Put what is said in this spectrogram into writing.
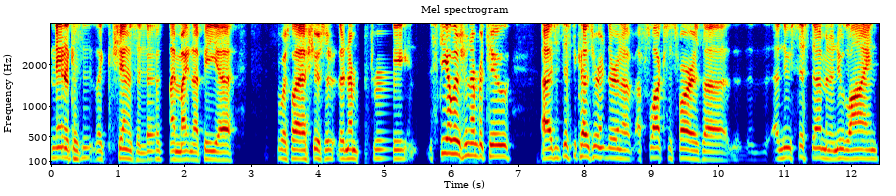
mainly because, like Shannon said, I might not be uh, it was last year. So they're number three. The Steelers are number two, uh, just just because they're they're in a, a flux as far as uh, a new system and a new line.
